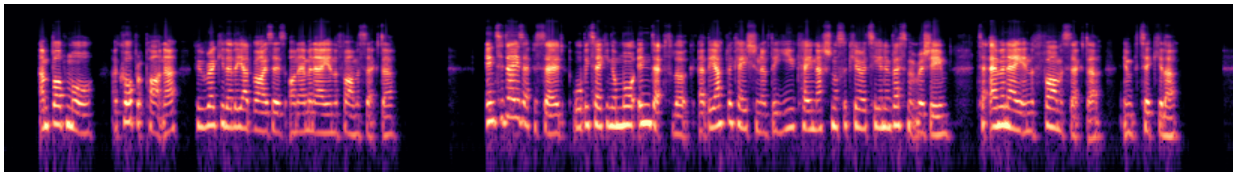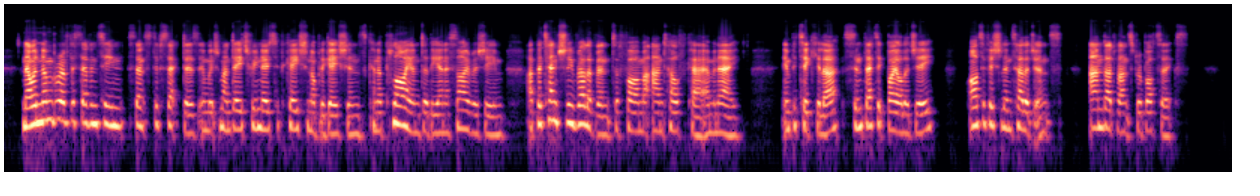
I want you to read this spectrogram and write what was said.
and Bob Moore, a corporate partner who regularly advises on M&A in the pharma sector. In today's episode, we'll be taking a more in-depth look at the application of the UK national security and investment regime to M&A in the pharma sector in particular. Now, a number of the 17 sensitive sectors in which mandatory notification obligations can apply under the NSI regime are potentially relevant to pharma and healthcare M&A, in particular synthetic biology, artificial intelligence, and advanced robotics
